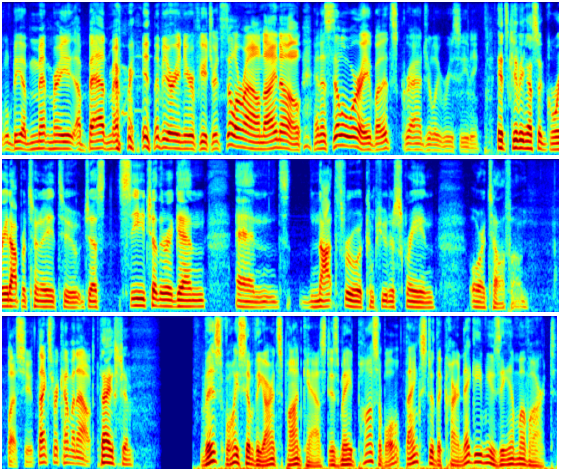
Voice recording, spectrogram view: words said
will be a memory, a bad memory in the very near future. It's still around, I know, and it's still a worry, but it's gradually receding. It's giving us a great opportunity to just see each other again and not through a computer screen or a telephone. Bless you. Thanks for coming out. Thanks, Jim. This Voice of the Arts podcast is made possible thanks to the Carnegie Museum of Art.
